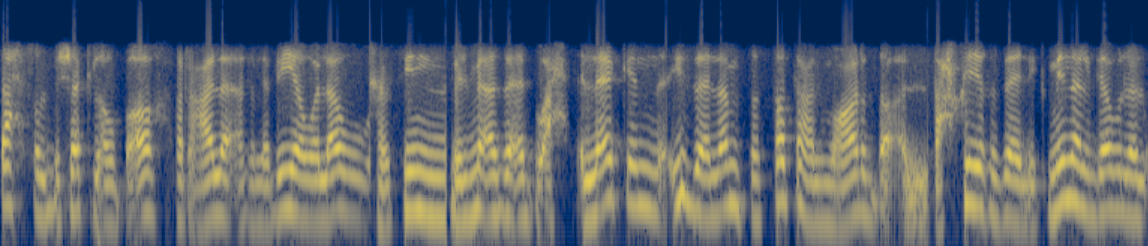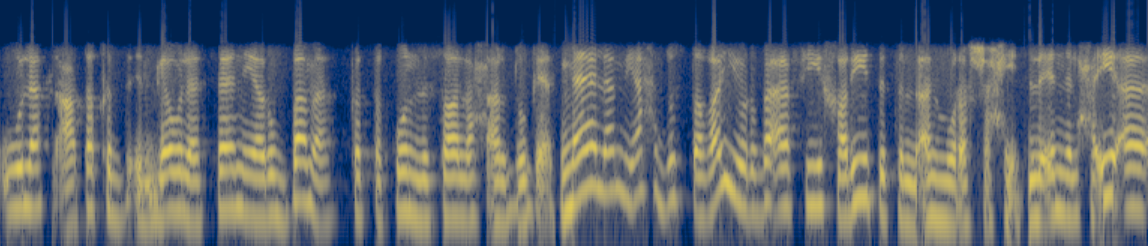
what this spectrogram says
تحصل بشكل أو بآخر على أغلبية ولو 50% زائد واحد، لكن إذا لم تستطع المعارضة تحقيق ذلك من الجولة الأولى أعتقد الجولة الثانية ربما قد تكون لصالح أردوغان، ما لم يحدث تغير بقى في خريطة المرشحين، لأن الحقيقة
